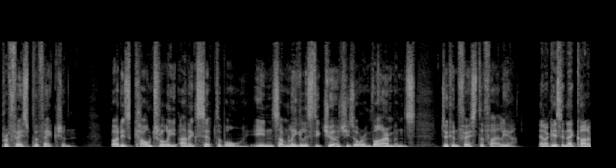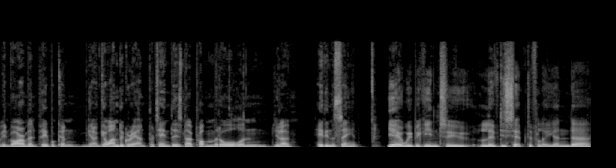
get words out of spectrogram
profess perfection, but it's culturally unacceptable in some legalistic churches or environments to confess to failure. And I guess in that kind of environment, people can, you know, go underground, pretend there's no problem at all and, you know, head in the sand. Yeah, we begin to live deceptively, and uh,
